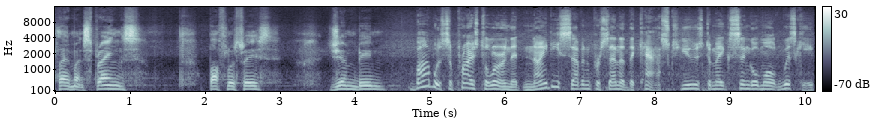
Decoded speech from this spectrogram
Claremont Springs, Buffalo Trace, Jim Beam. Bob was surprised to learn that 97% of the casks used to make single malt whiskey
